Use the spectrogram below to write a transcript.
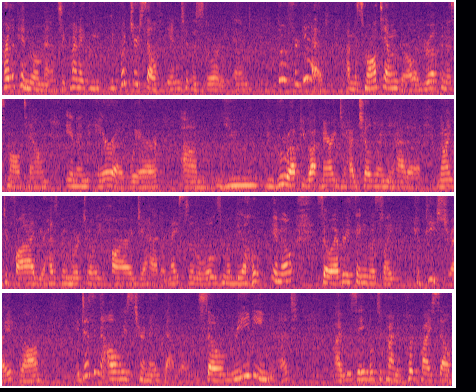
Harlequin romance, it kind of, you, you put yourself into the story. And don't forget, I'm a small town girl. I grew up in a small town in an era where um, you you grew up, you got married, you had children, you had a nine to five. Your husband worked really hard. You had a nice little Oldsmobile, you know. So everything was like capiche, right? Well, it doesn't always turn out that way. So reading it, I was able to kind of put myself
